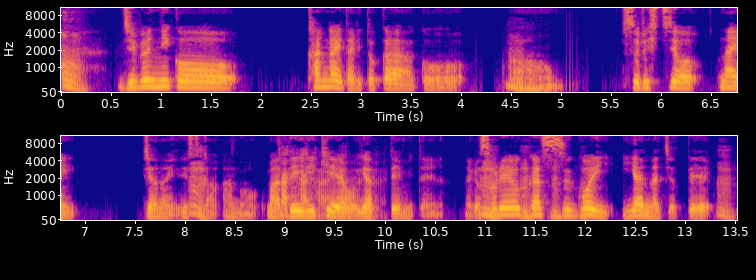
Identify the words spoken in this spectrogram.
うん。自分にこう、考えたりとか、こう、うんうんする必要ないじゃないですか。あの、まあ、はいデイリーケアをやってみたいな。なんか、それがすごい嫌になっちゃって、うん。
